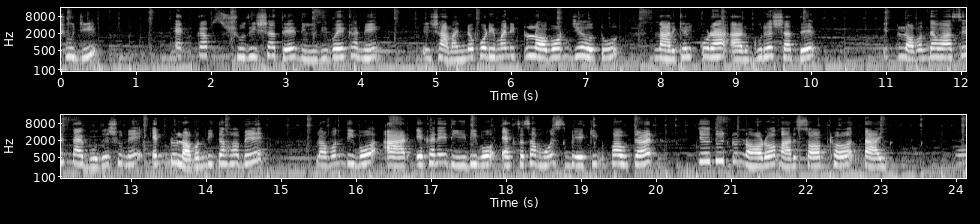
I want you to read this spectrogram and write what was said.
সুজি। এক কাপ সুজির সাথে দিয়ে দিব এখানে সামান্য পরিমাণ একটু লবণ, যেহেতু নারকেল কোড়া আর গুড়ের সাথে একটু লবণ দেওয়া আছে, তাই বুঝে শুনে একটু লবণ দিতে হবে। লবণ দিব আর এখানে দিয়ে দিব এক চা চামচ বেকিং পাউডার। যেহেতু একটু নরম আর সফট হয় তাই তো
